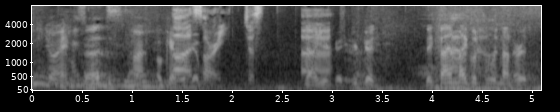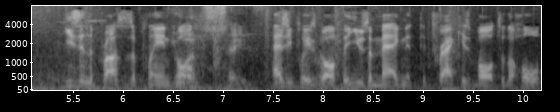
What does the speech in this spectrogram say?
You alright? That's- Alright, okay, uh, we're good. sorry, just. Uh, No, you're good. You're good. They find Michael Jordan on Earth. He's in the process of playing golf. As he plays golf, they use a magnet to track his ball to the hole.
